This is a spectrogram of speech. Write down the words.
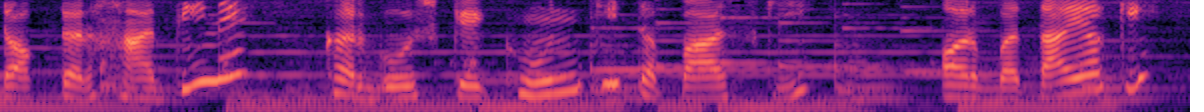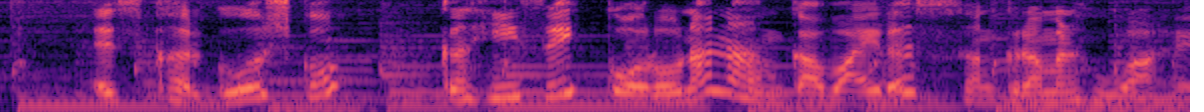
डॉक्टर हाथी ने खरगोश के खून की तपास की और बताया कि इस खरगोश को कहीं से कोरोना नाम का वायरस संक्रमण हुआ है।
